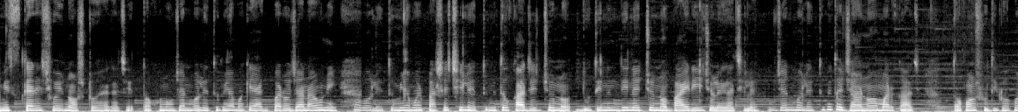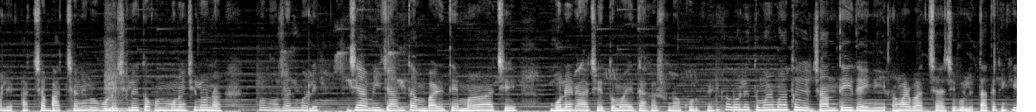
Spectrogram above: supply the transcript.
মিসক্যারেজ হয়ে নষ্ট হয়ে গেছে। তখন উজান বলে, তুমি আমাকে একবারও জানাওনি? বলে, তুমি আমার পাশে ছিলে। তুমি তো কাজের জন্য দু তিন দিনের জন্য বাইরেই চলে গেছিলে। উজান বলে, তুমি তো জানো আমার কাজ। তখন সুদীপা বলে আচ্ছা বাচ্চা নেব বলেছিলে তখন মনে ছিল না। তখন উজান বলে, যে আমি জানতাম বাড়িতে মা আছে, বোনেরা আছে, তোমায় দেখাশোনা করবে। সুদীপা বলে, তোমার মা তো জানতেই দেয়নি আমার বাচ্চা আছে বলে, তাতে নাকি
